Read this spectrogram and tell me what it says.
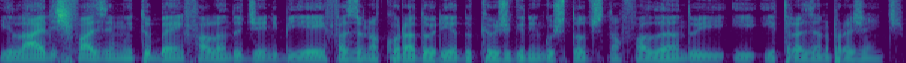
e lá eles fazem muito bem falando de NBA, fazendo a curadoria do que os gringos todos estão falando e, e, e trazendo pra gente.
